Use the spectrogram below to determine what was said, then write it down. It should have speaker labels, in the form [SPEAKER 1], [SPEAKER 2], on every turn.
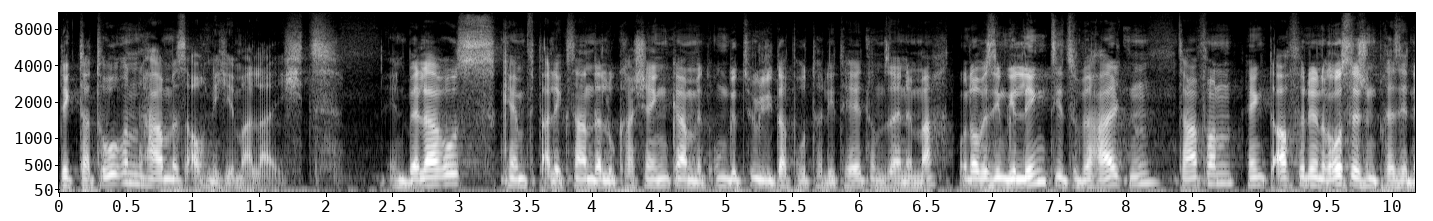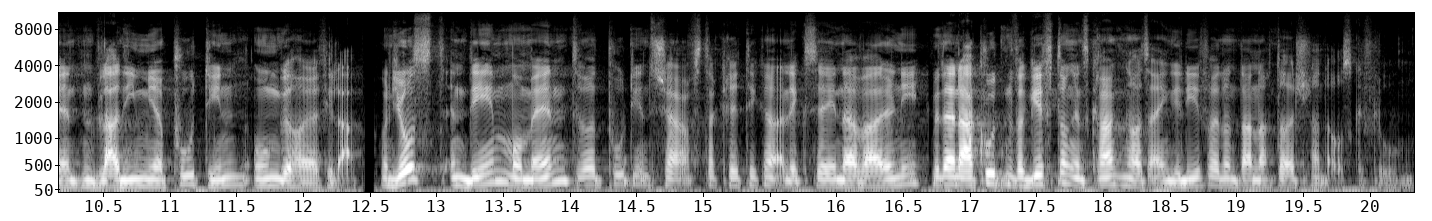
[SPEAKER 1] Diktatoren haben es auch nicht immer leicht. In Belarus kämpft Alexander Lukaschenka mit ungezügelter Brutalität um seine Macht. Und ob es ihm gelingt, sie zu behalten, davon hängt auch für den russischen Präsidenten Wladimir Putin ungeheuer viel ab. Und just in dem Moment wird Putins schärfster Kritiker Alexei Nawalny mit einer akuten Vergiftung ins Krankenhaus eingeliefert und dann nach Deutschland ausgeflogen.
